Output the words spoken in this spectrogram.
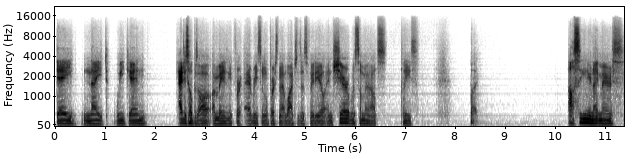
day, night, weekend, I just hope it's all amazing for every single person that watches this video and share it with someone else, please. But I'll see you in your nightmares.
